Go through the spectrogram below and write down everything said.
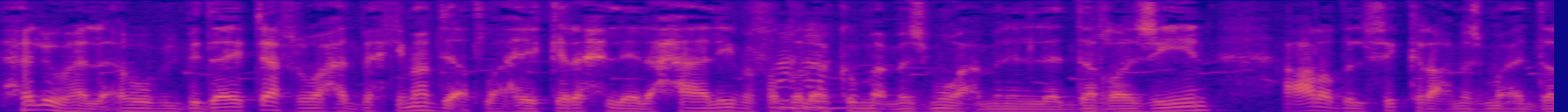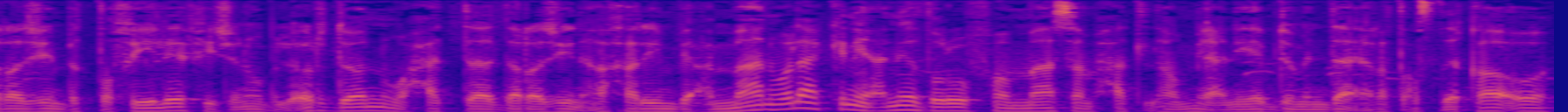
حلو هلا هو بالبداية بتعرف الواحد بيحكي ما بدي أطلع هيك رحلة لحالي بفضل. أكون مع مجموعة من الدراجين عرض الفكرة على مجموعة دراجين بالطفيلة في جنوب الأردن وحتى دراجين آخرين بعمان ولكن يعني ظروفهم ما سمحت لهم يعني يبدو من دائرة أصدقائه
